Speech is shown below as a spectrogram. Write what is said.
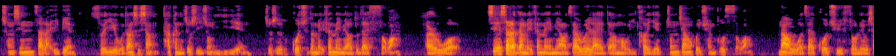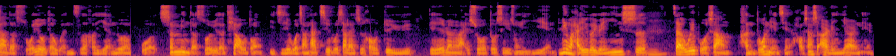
重新再来一遍。所以我当时想，它可能就是一种遗言，就是过去的每分每秒都在死亡，而我接下来的每分每秒，在未来的某一刻也终将会全部死亡。那我在过去所留下的所有的文字和言论，我生命的所有的跳动，以及我将它记录下来之后，对于别人来说都是一种遗言。另外还有一个原因是，在微博上很多年前，好像是二零一二年，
